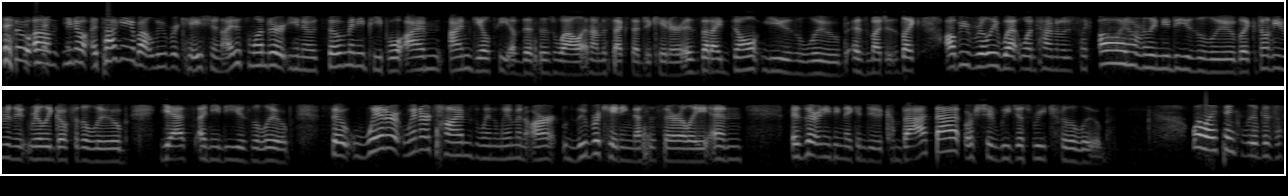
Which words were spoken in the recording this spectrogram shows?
so, um, you know, talking about lubrication, I just wonder, you know, so many people, I'm, I'm guilty of this as well, and I'm a sex educator, is that I don't use lube as much as, like, I'll be really wet one time and I'm just like, oh, I don't really need to use the lube, like, I don't need to really, really go for the lube. Yes, I need to use the lube. So when are, when are times when women aren't lubricating necessarily, and is there anything they can do to combat that, or should we just reach for the lube? Well, I think lube is a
